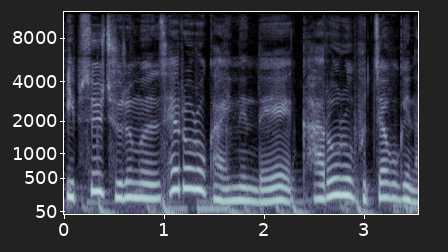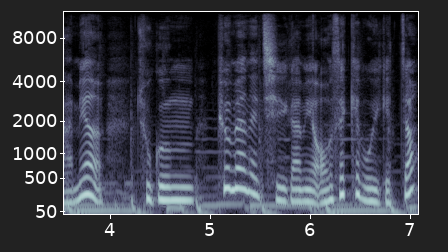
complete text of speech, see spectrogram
입술 주름은 세로로 가 있는데 가로로 붓자국이 나면 조금 표면의 질감이 어색해 보이겠죠?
